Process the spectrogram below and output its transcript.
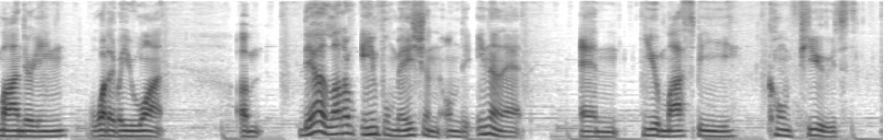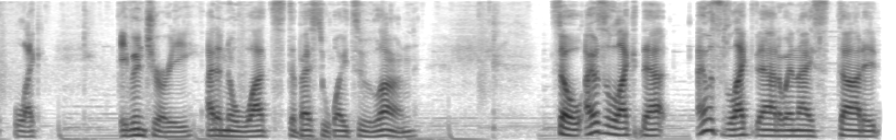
Mandarin, whatever you want. Um, there are a lot of information on the internet, and you must be confused. Like, eventually, I don't know what's the best way to learn. So I was like that. I was like that when I started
